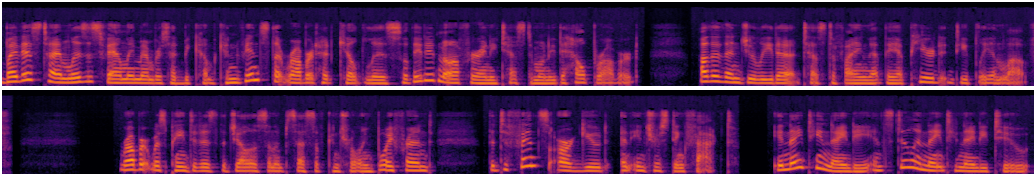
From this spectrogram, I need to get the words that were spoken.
By this time, Liz's family members had become convinced that Robert had killed Liz, so they didn't offer any testimony to help Robert other than Julita testifying that they appeared deeply in love. Robert was painted as the jealous and obsessive controlling boyfriend. The defense argued an interesting fact. In 1990 and still in 1992,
